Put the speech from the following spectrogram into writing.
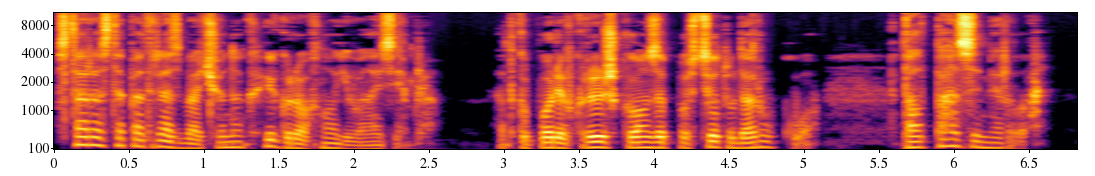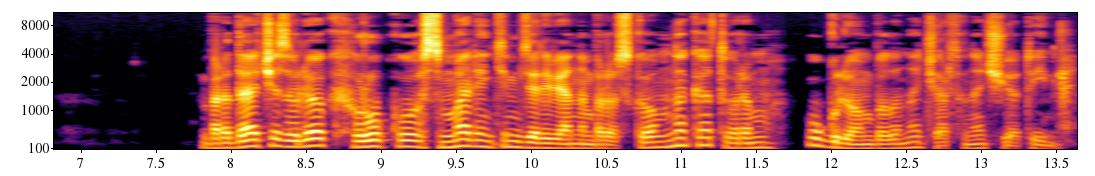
Староста потряс бочонок и грохнул его на землю. Откупорив крышку, он запустил туда руку. Толпа замерла. Бородач извлек руку с маленьким деревянным бруском, на котором углем было начертано чье-то имя.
